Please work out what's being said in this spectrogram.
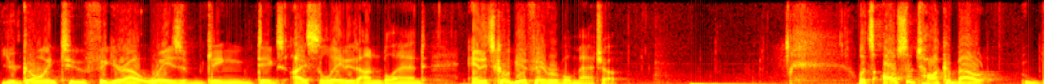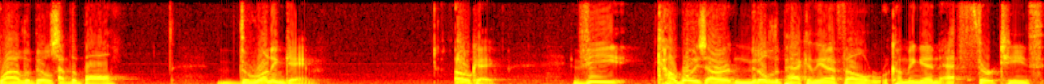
you're going to figure out ways of getting Diggs isolated on Bland, and it's going to be a favorable matchup. Let's also talk about while the Bills have the ball. The running game. Okay. The Cowboys are middle of the pack in the NFL, coming in at 13th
